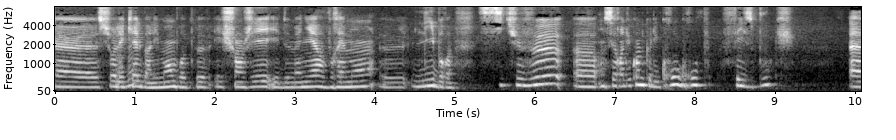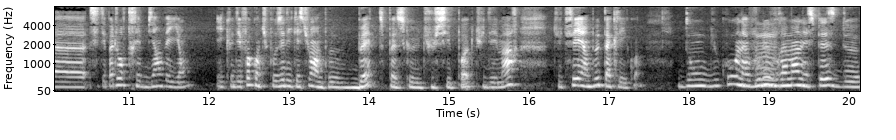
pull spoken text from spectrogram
euh, sur mhm. lequel ben, les membres peuvent échanger et de manière vraiment euh, libre. Si tu veux, euh, on s'est rendu compte que les gros groupes Facebook, c'était pas toujours très bienveillant et que des fois, quand tu posais des questions un peu bêtes parce que tu sais pas que tu démarres, tu te fais un peu tacler quoi. Donc du coup, on a voulu mm. vraiment une espèce de,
